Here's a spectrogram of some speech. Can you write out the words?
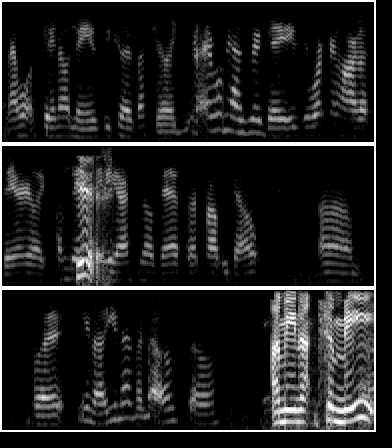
And I won't say no names because I feel like you know everyone has their days. You're working hard out there. Like some days Yeah. maybe I smell bad, but I probably don't. Um, but you know, you never know. So I mean, uh, to me,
